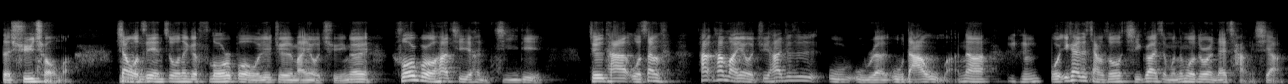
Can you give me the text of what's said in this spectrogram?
的需求嘛。像我之前做那个 floorball，我就觉得蛮有趣，因为 floorball 它其实很激烈，就是他我上他他蛮有趣，他就是五五人五打五嘛。那我一开始想说奇怪，怎么那么多人在场下？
